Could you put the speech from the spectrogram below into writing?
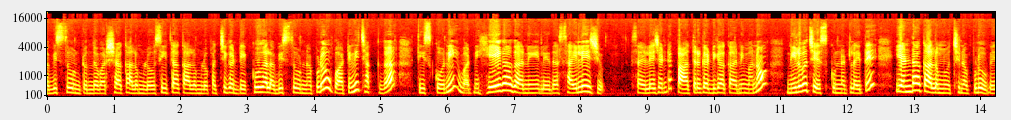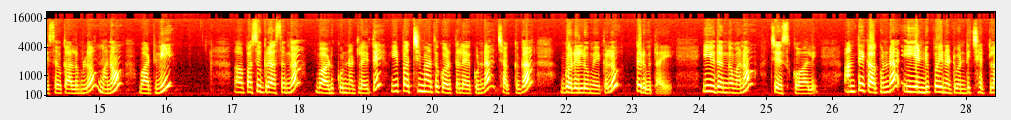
లభిస్తూ ఉంటుందో వర్షాకాలంలో శీతాకాలంలో పచ్చిగడ్డి ఎక్కువగా లభిస్తూ ఉన్నప్పుడు వాటిని చక్కగా తీసుకొని వాటిని హేగా కానీ లేదా సైలేజ్ సైలేజ్ అంటే పాత్రగడ్డిగా కానీ మనం నిల్వ చేసుకున్నట్లయితే ఎండాకాలం వచ్చినప్పుడు వేసవికాలంలో మనం వాటిని పశుగ్రాసంగా వాడుకున్నట్లయితే ఈ పచ్చి మేత కొరత లేకుండా చక్కగా గొర్రెలు మేకలు పెరుగుతాయి. ఈ విధంగా మనం చేసుకోవాలి. అంతేకాకుండా ఈ ఎండిపోయినటువంటి చెట్ల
